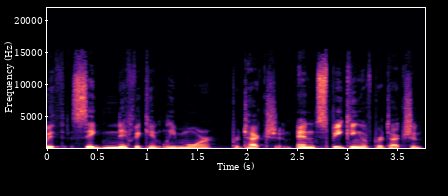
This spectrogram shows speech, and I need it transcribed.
with significantly more protection. And speaking of protection,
